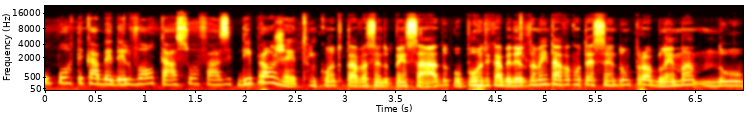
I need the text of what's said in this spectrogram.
o Porto de Cabedelo voltar à sua fase de projeto. Enquanto estava sendo pensado, o Porto de Cabedelo também estava acontecendo um problema no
